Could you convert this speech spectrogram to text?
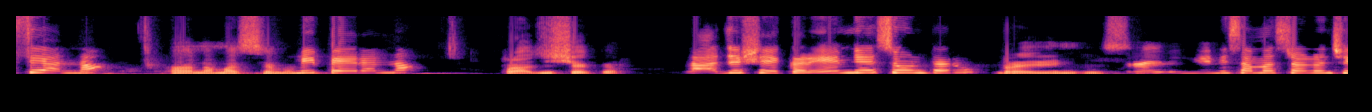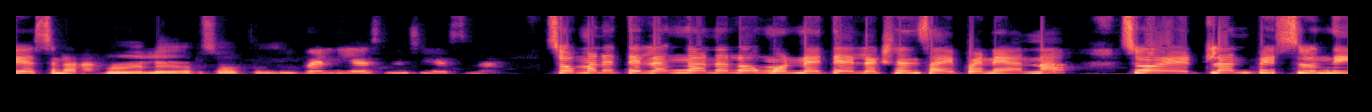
నమస్తే అన్న. నమస్తే. మీ పేరన్న? రాజశేఖర్. రాజశేఖర్. ఏం చేస్తూ ఉంటారు? డ్రైవింగ్ డ్రైవింగ్ ఎన్ని సంవత్సరాల నుంచి చేస్తున్నారు టూ వీలర్ ఇయర్స్ అవుతుంది. ట్వెల్వ్ ఇయర్స్ నుంచి చేస్తున్నారు. సో మన తెలంగాణలో మొన్నైతే ఎలక్షన్స్ అయిపోయినాయి అన్న. సో ఎట్లా అనిపిస్తుంది?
